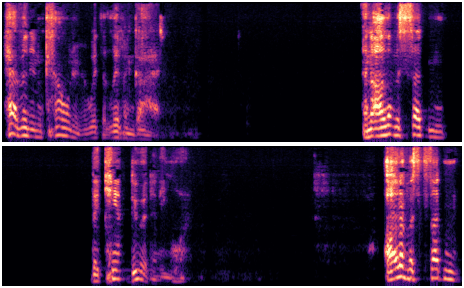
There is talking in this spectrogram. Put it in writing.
have an encounter with the living God. And all of a sudden, they can't do it anymore. All of a sudden,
